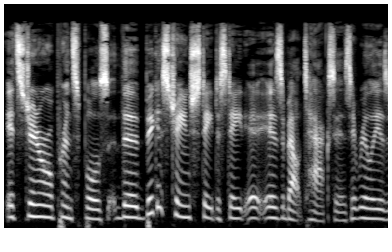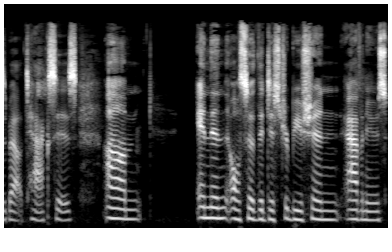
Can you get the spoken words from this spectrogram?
It's general principles. The biggest change state to state is about taxes. It really is about taxes. Um, and then also the distribution avenues.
